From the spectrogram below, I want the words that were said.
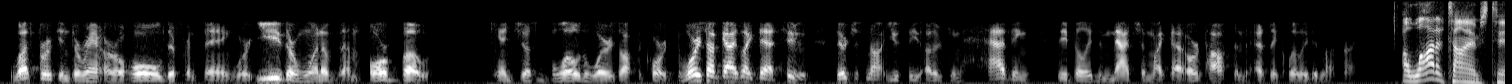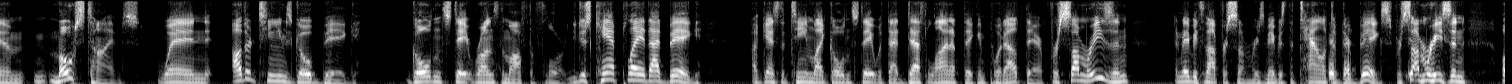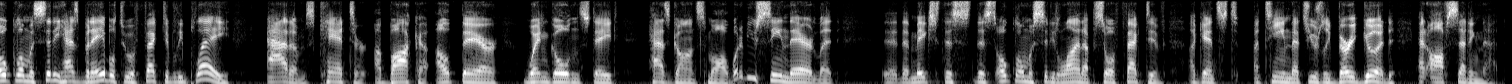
Westbrook and Durant are a whole different thing, where either one of them or both can just blow the Warriors off the court. The Warriors have guys like that too. They're just not used to the other team having the ability to match them like that or top them as they clearly did last night. a lot of times, Tim, most times when other teams go big, Golden State runs them off the floor. You just can't play that big against a team like Golden State with that death lineup they can put out there. For some reason, and maybe it's not for some reason, maybe it's the talent of their bigs. For some reason, Oklahoma City has been able to effectively play Adams, Kanter, Ibaka out there when Golden State has gone small. What have you seen there that uh, that makes this this Oklahoma City lineup so effective against a team that's usually very good at offsetting that?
